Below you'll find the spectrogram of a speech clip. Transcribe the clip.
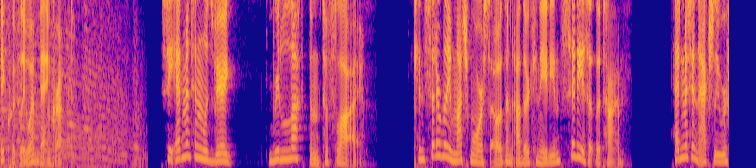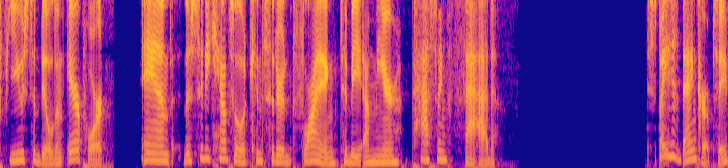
It quickly went bankrupt. See, Edmonton was very reluctant to fly, considerably much more so than other Canadian cities at the time. Edmonton actually refused to build an airport, and the city council considered flying to be a mere passing fad. Despite his bankruptcy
